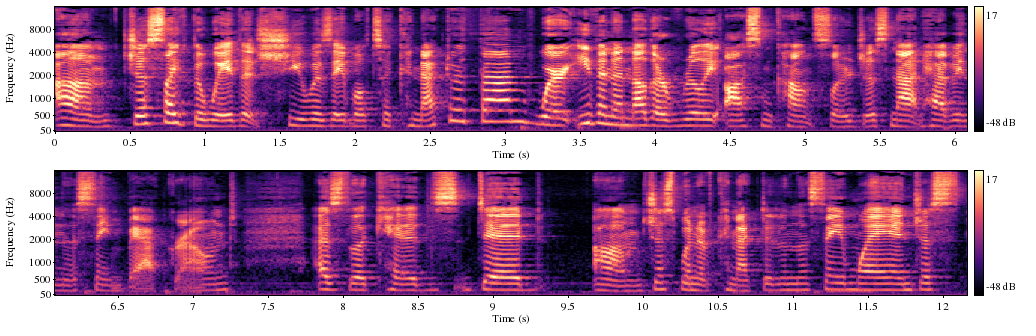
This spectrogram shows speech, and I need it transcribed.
um, just like the way that she was able to connect with them, where even another really awesome counselor, just not having the same background as the kids did, um, just wouldn't have connected in the same way. And just,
